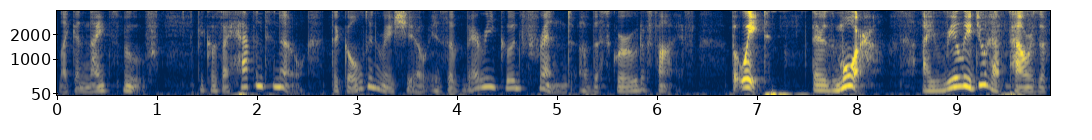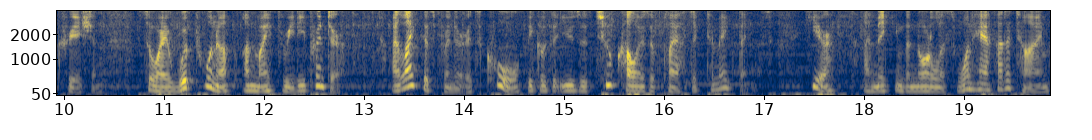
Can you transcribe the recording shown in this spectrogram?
like a knight's move, because I happen to know the golden ratio is a very good friend of the square root of 5. But wait, there's more! I really do have powers of creation, so I whipped one up on my 3D printer. I like this printer, it's cool because it uses two colors of plastic to make things. Here, I'm making the Nautilus one half at a time,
